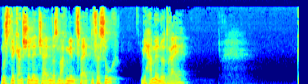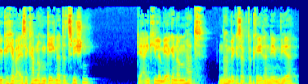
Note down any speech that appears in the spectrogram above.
mussten wir ganz schnell entscheiden, was machen wir im zweiten Versuch. Wir haben ja nur drei. Glücklicherweise kam noch ein Gegner dazwischen, der ein Kilo mehr genommen hat. Und dann haben wir gesagt, okay, dann nehmen wir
